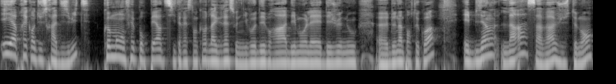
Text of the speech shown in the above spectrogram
Et après quand tu seras à 18 Comment on fait pour perdre s'il reste encore de la graisse au niveau des bras, des mollets, des genoux, euh, de n'importe quoi? Eh bien là, ça va justement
